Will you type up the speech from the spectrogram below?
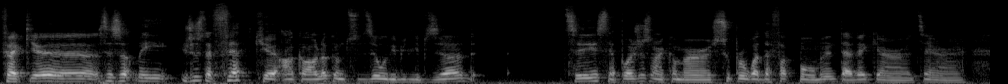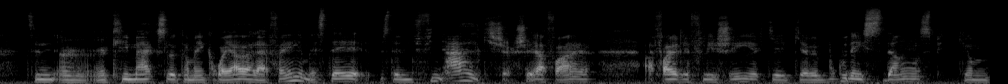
Fait que, euh, c'est ça. Mais juste le fait que, encore là, comme tu disais au début de l'épisode, tu sais, c'était pas juste un, comme un super what the fuck moment avec un, tu un, tu un, un climax là, comme incroyable à la fin, mais c'était une finale qui cherchait à faire à faire réfléchir, qui, qui avait beaucoup d'incidences, puis qui, comme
